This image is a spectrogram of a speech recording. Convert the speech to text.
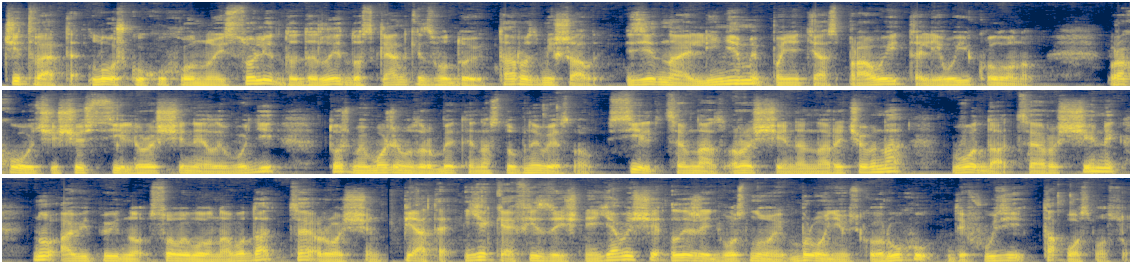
Четверте. Ложку кухонної солі додали до склянки з водою та розмішали. З'єднай лініями поняття з правої та лівої колонок. Враховуючи, що сіль розчинили в воді, тож ми можемо зробити наступний висновок. Сіль це в нас розчинена речовина, вода це розчинник, ну а відповідно солевона вода це розчин. П'яте. Яке фізичне явище лежить в основі бронівського руху, дифузії та осмосу?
